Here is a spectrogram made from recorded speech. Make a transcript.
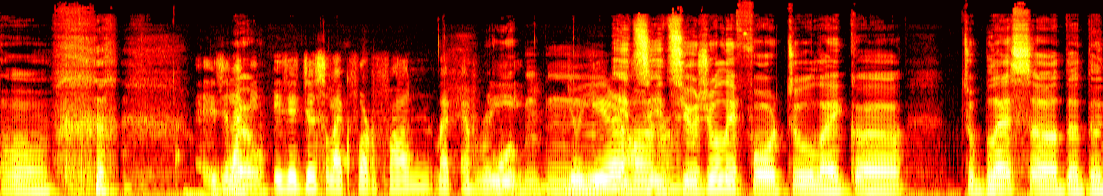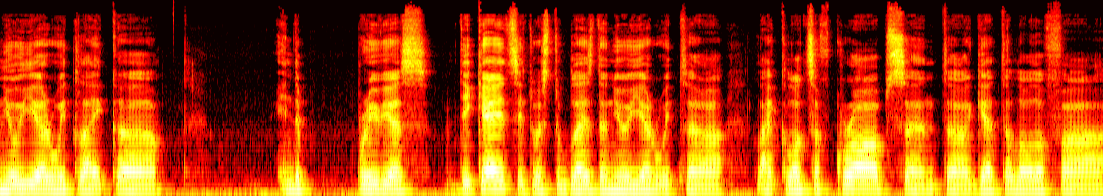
uh, Is it like well is it just like for fun like every new mm, year it's it's usually for to like uh, to bless uh, the the new year with like uh, in the previous decades it was to bless the new year with uh, like lots of crops and uh, get a lot of uh,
